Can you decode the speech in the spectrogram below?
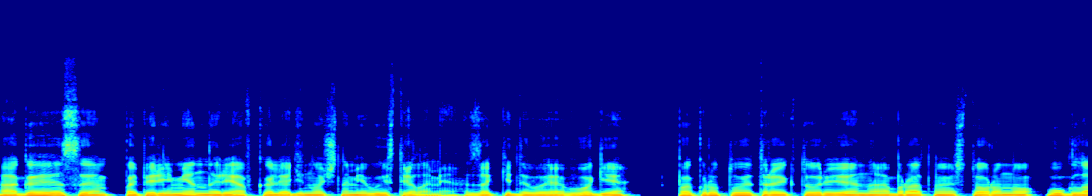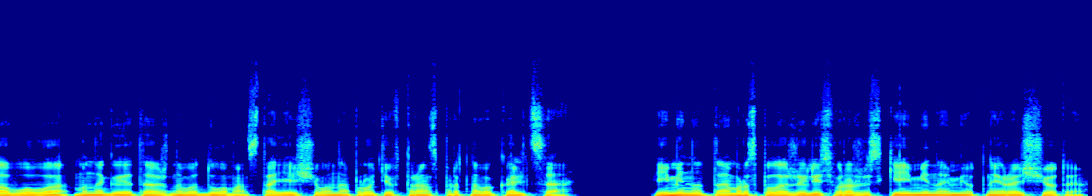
АГСы попеременно рявкали одиночными выстрелами, закидывая воги по крутой траектории на обратную сторону углового многоэтажного дома, стоящего напротив транспортного кольца. Именно там расположились вражеские минометные расчеты.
